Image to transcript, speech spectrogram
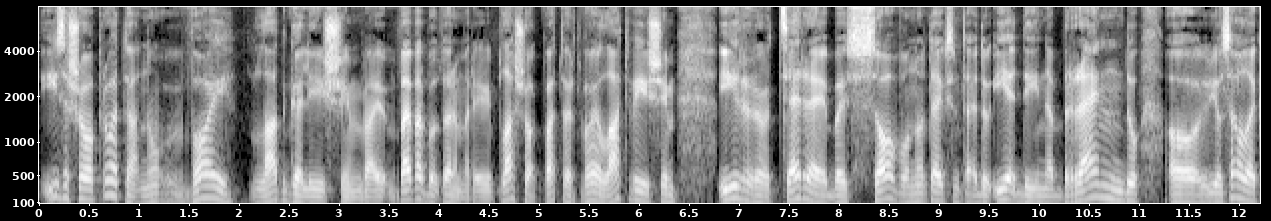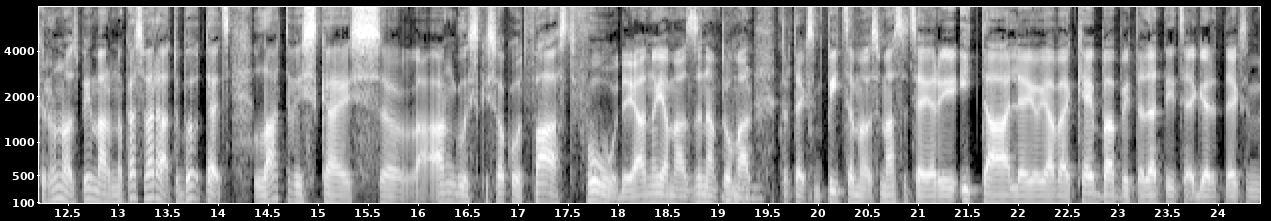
izšo protā, nu, vai latgaļīšiem, vai, vai varbūt varam arī plašāk patvert, vai latvīšiem ir cerība savu, nu, teiksim, tādu iedīna brendu, jo savulaik ir runāts, piemēram, nu, kas varētu būt tāds latviskais, angliski sakot, fast food, jā, nu, ja mēs zinām, tomēr, mm. tur, teiksim, pizza mums asociēja arī Itāliju, jā, vai kebabi, tad attiecīgi ir, teiksim,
